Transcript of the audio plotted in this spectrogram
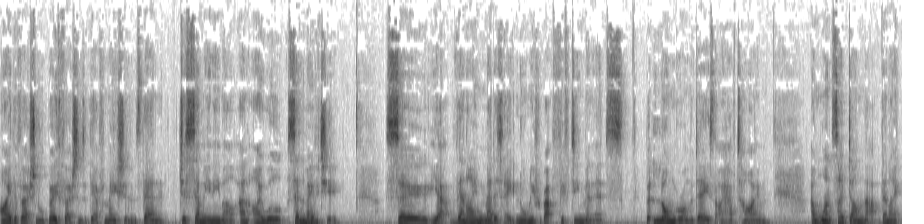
either version or both versions of the affirmations, then just send me an email and I will send them over to you. So, yeah, then I meditate normally for about 15 minutes, but longer on the days that I have time. And once I've done that, then I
